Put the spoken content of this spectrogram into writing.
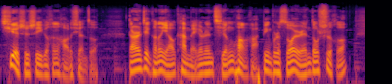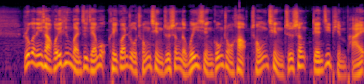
确实是一个很好的选择。当然，这可能也要看每个人情况哈，并不是所有人都适合。如果您想回听本期节目，可以关注重庆之声的微信公众号“重庆之声”，点击品牌，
